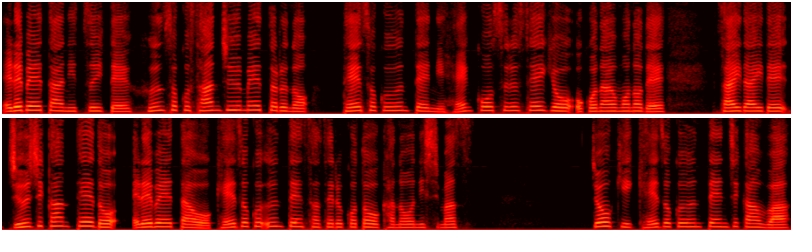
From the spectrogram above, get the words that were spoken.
エレベーターについて分速30メートルの低速運転に変更する制御を行うもので最大で10時間程度エレベーターを継続運転させることを可能にします。蒸気継続運転時間は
